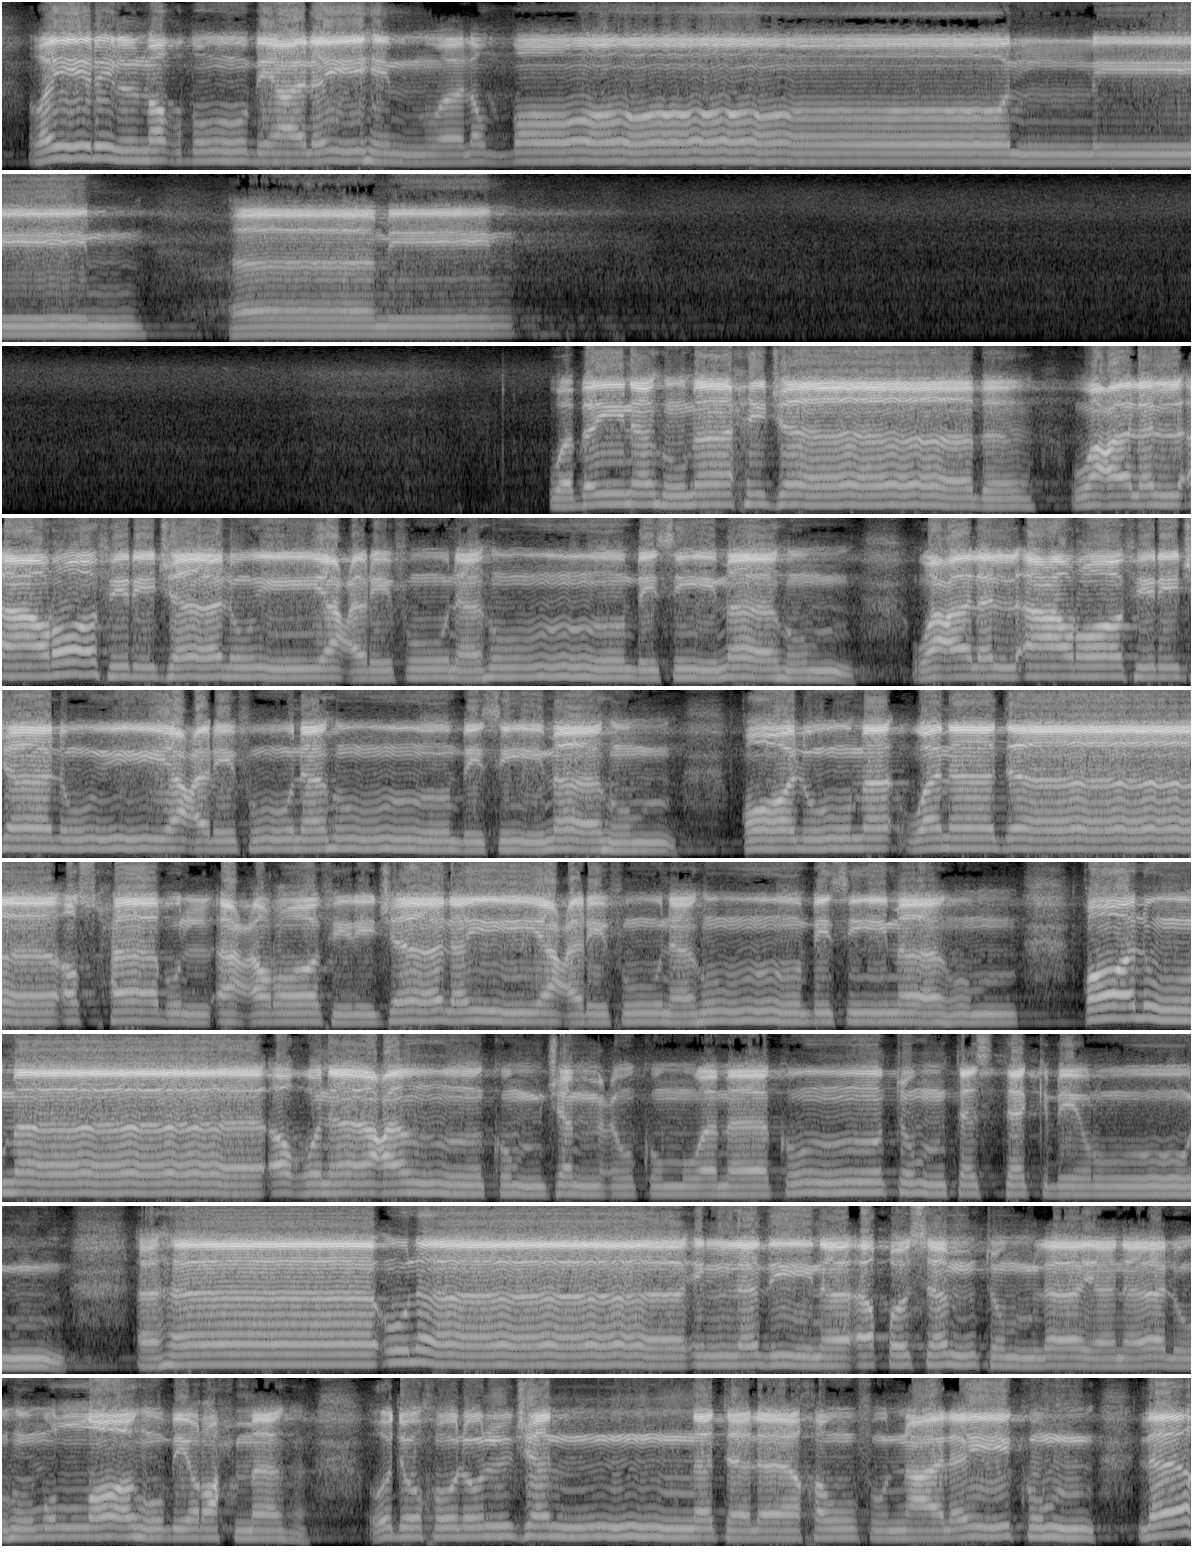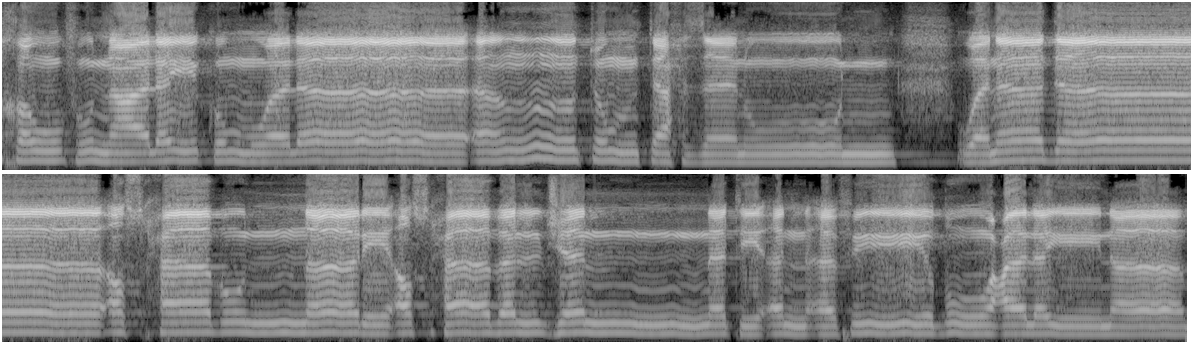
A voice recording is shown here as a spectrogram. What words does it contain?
غير المغضوب عليهم ولا الضالين. آمين. وبينهما حجاب وعلى الأعراف رجال يعرفونهم بسيماهم وعلى الأعراف رجال يعرفونهم بسيماهم. قالوا ما ونادى أصحاب الأعراف رجالا يعرفونهم بسيماهم. قالوا ما أغنى عنكم جمعكم وما كنتم تستكبرون. أهؤلاء الذين أقسمتم لا ينالهم الله برحمة. ادخلوا الجنة لا خوف عليكم لا خوف عليكم ولا أنتم تحزنون. ونادى أصحاب النار أصحاب الجنة أن أفيضوا علينا.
